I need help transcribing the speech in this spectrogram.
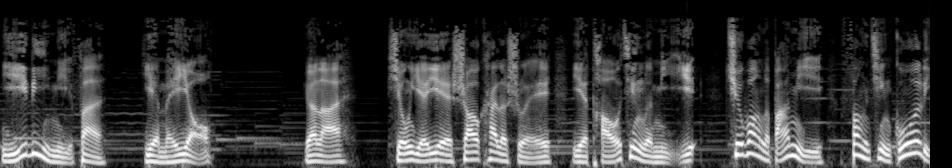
一粒米饭也没有。原来熊爷爷烧开了水，也淘尽了米，却忘了把米放进锅里。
